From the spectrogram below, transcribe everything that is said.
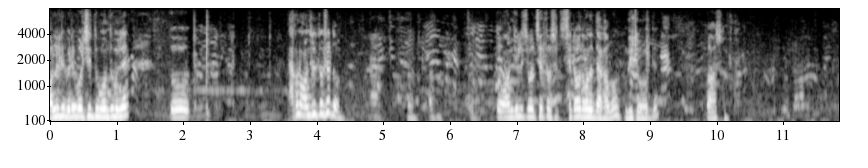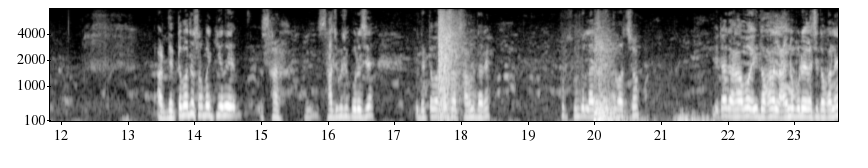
অলরেডি বেরিয়ে পড়ছি দু বন্ধু মিলে। তো এখন অঞ্জলি চলছে তো? তো অঞ্জলি চলছে তো সেটাও তোমাদের দেখাবো ভিডিওর মধ্যে। তো আসো। আর দেখতে পাচ্ছ সবাই কীভাবে সাজগুজু করেছে। তো দেখতে পাচ্ছ সব সামনে ধারে। খুব সুন্দর লাগছে দেখতে পাচ্ছ। এটা দেখাবো এই দোকানে লাইনও পড়ে গেছে দোকানে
